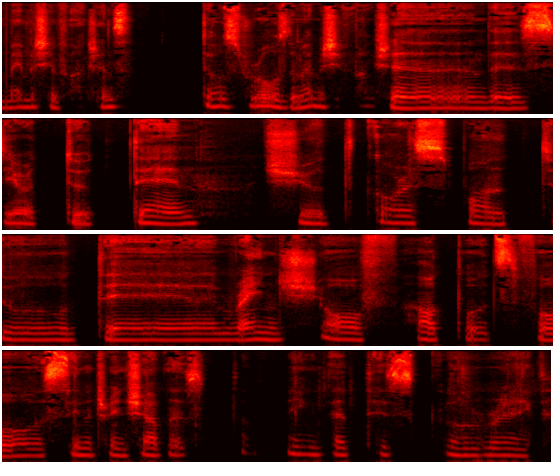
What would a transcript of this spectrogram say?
membership functions. Those roles, the membership function, the 0 to 10, should correspond to the range of outputs for symmetry and sharpness. I think that is correct.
